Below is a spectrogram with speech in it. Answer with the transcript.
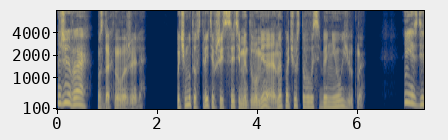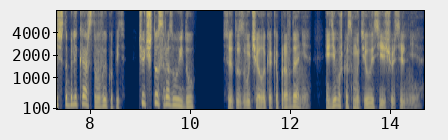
«Жива», — вздохнула Желя. Почему-то, встретившись с этими двумя, она почувствовала себя неуютно. «Я здесь, чтобы лекарство выкупить. Чуть что, сразу уйду». Все это звучало как оправдание, и девушка смутилась еще сильнее.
